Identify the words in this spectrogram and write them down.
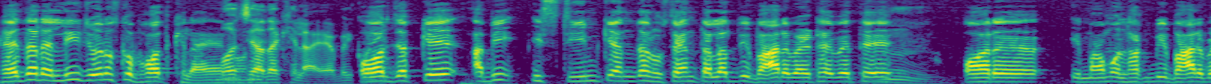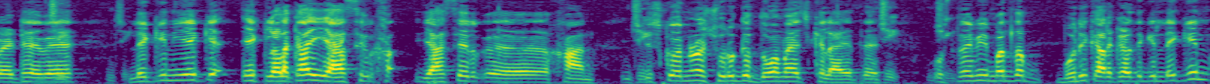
हैदर अली जो है उसको बहुत खिलाया बहुत ज़्यादा खिलाया और जबकि अभी इस टीम के अंदर हुसैन तलत भी बाहर बैठे हुए थे हम्म। और इमाम हक भी बाहर बैठे हुए। लेकिन ये कि एक लड़का ही यासिर खा, यासिर खान जिसको इन्होंने शुरू के दो मैच खिलाए थे। उसने भी मतलब बुरी कारकर्दगी लेकिन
